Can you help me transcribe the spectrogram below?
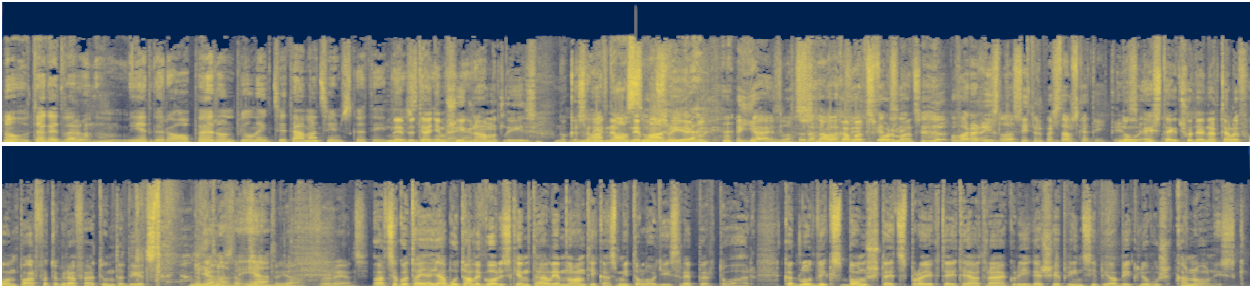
Nu, tagad var mm. iet gar operu un pilnīgi citām acīm skatīties. Nē, bet jāņem šī grāmata līdzi, no kas Nu, arī nav, nebūs smagi, ja? viegli. Jā, izlasa. Tas nav kabatas formāts. Var arī izlasīt un pēc tam skatīties. Nu, jā. es teiktu, šodien ar telefonu pārfotografēt un tad iet. Nu, jā, jā. jā. jā, variants. Atsakot, tajā jābūt alegoriskiem tēliem no antīkās mitoloģijas repertuāra. Kad Ludvigs Bonštets projektēja teātrā ēku Rīgai, šie principi jau bija kļuvuši kanoniski.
